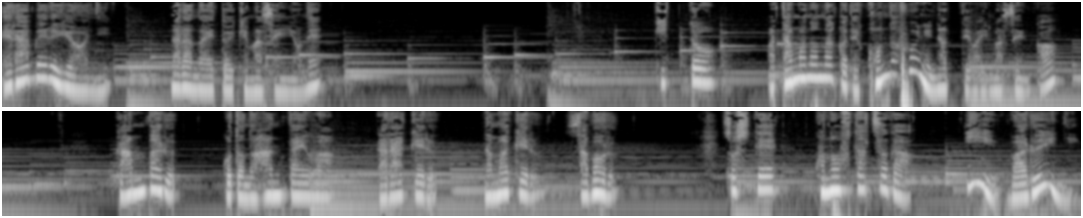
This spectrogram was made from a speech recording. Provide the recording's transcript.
選べるようにならないといけませんよね。きっと頭の中でこんな風になってはいませんか？頑張ることの反対は、だらける、怠ける、サボる。そして、この二つが、いい悪いに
